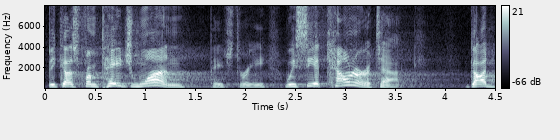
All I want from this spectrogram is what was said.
Because from page one, page three, we see a counterattack. God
